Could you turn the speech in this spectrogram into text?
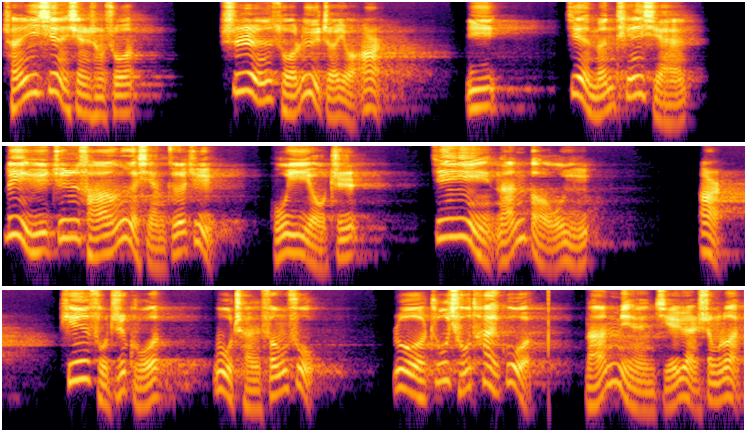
陈一宪先生说：“诗人所虑者有二：一，剑门天险，利于军阀恶险割据，古已有之，今亦难保无虞；二，天府之国，物产丰富，若诛求太过，难免结怨生乱。”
